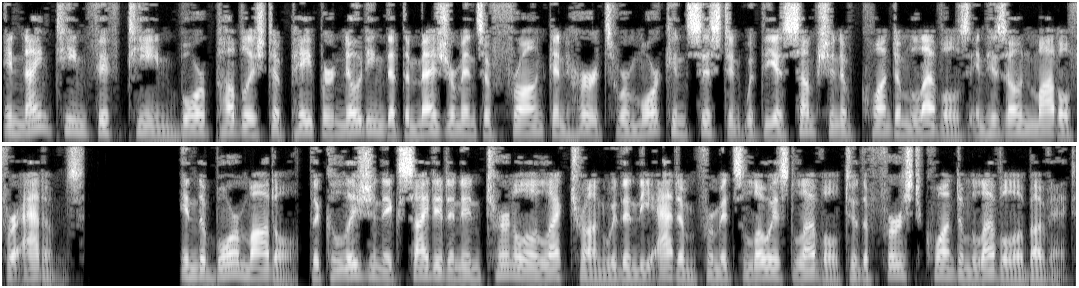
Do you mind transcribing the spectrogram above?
In 1915 Bohr published a paper noting that the measurements of Franck and Hertz were more consistent with the assumption of quantum levels in his own model for atoms. In the Bohr model, the collision excited an internal electron within the atom from its lowest level to the first quantum level above it.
